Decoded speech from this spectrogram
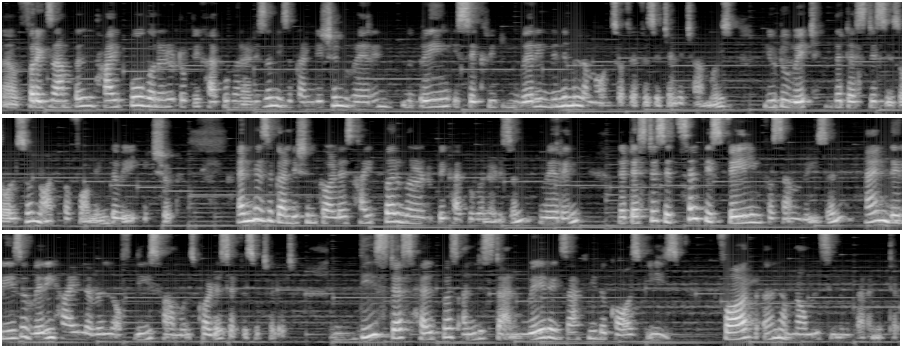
Uh, for example, hypogonadotropic hypogonadism is a condition wherein the brain is secreting very minimal amounts of FSH hormones, due to which the testis is also not performing the way it should. And there is a condition called as hypergonadotropic hypogonadism, wherein the testis itself is failing for some reason, and there is a very high level of these hormones called as FSH. These tests help us understand where exactly the cause is for an abnormal semen parameter.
